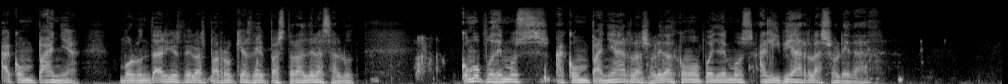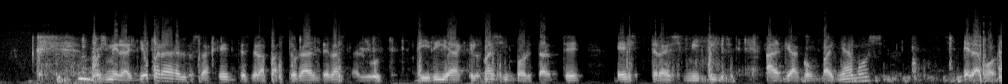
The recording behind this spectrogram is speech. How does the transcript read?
acompaña, voluntarios de las parroquias de Pastoral de la Salud. ¿Cómo podemos acompañar la soledad? ¿Cómo podemos aliviar la soledad? Pues mira, yo para los agentes de la pastoral de la salud diría que lo más importante es transmitir al que acompañamos el amor,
